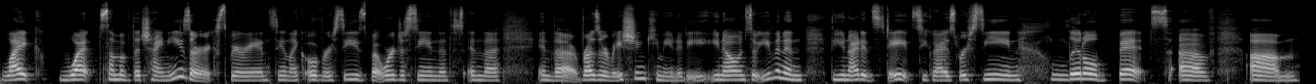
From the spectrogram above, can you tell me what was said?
like what some of the chinese are experiencing like overseas but we're just seeing this in the in the reservation community you know? And so even in the united states you guys we're seeing little bits of um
